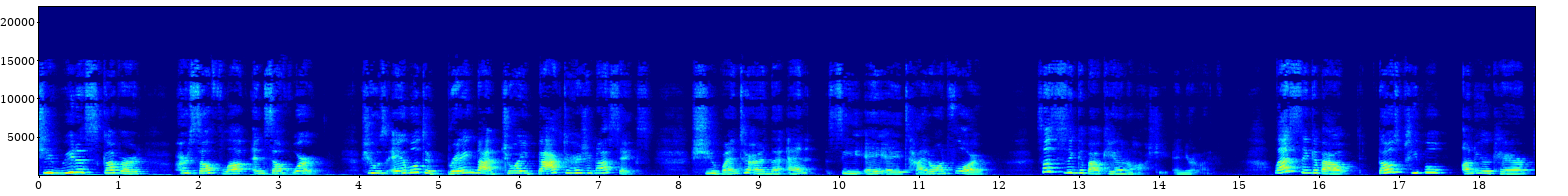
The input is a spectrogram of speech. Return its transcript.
she rediscovered her self-love and self-worth. She was able to bring that joy back to her gymnastics. She went to earn the NCAA title on floor. So let's think about Katelyn Ohashi in your life. Let's think about those people under your care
